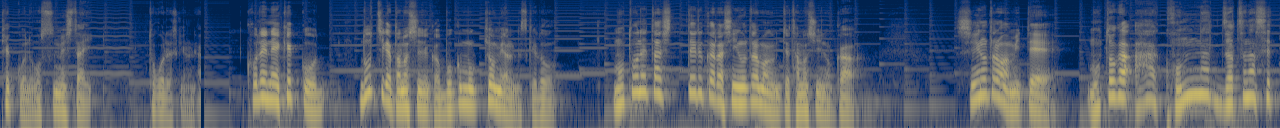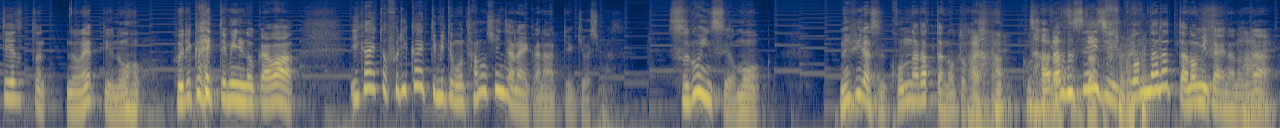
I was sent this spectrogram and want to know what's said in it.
結構ねおすすめしたいところですけどね。これね結構どっちが楽しいのか僕も興味あるんですけど元ネタ知ってるから新ウルトラマン見て楽しいのか新ウルトラマン見て元がああこんな雑な設定だったのねっていうのを振り返ってみるのかは意外と振り返ってみても楽しいんじゃないかなっていう気がします。すごいんですよもう。メフィラスこんなだったの？とか、はいはい、ザラム星人こんなだったの？みたいなのが、はい、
